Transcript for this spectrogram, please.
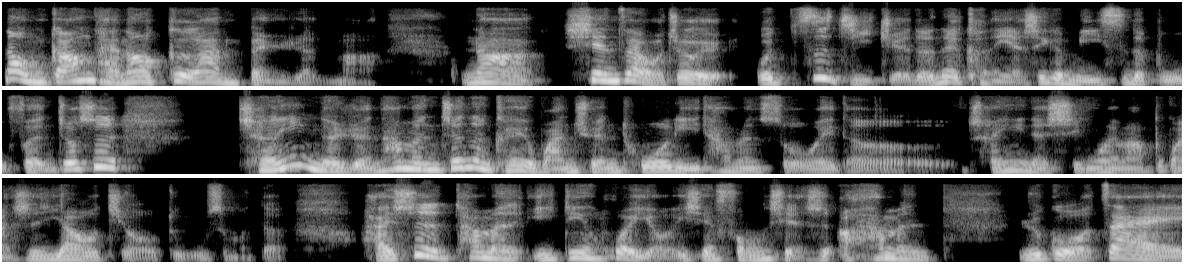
那我们刚刚谈到个案本人嘛，那现在我就我自己觉得，那可能也是一个迷失的部分，就是成瘾的人，他们真的可以完全脱离他们所谓的成瘾的行为吗？不管是药酒毒什么的，还是他们一定会有一些风险？是啊，他们如果再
